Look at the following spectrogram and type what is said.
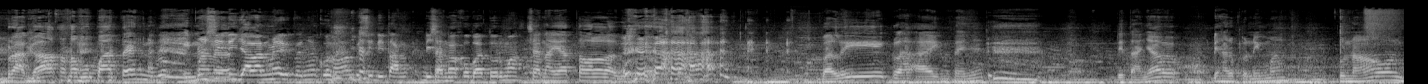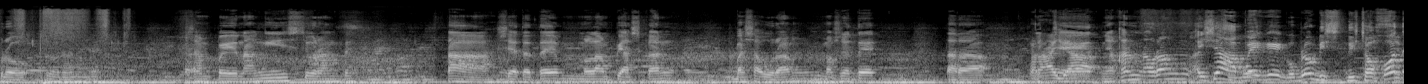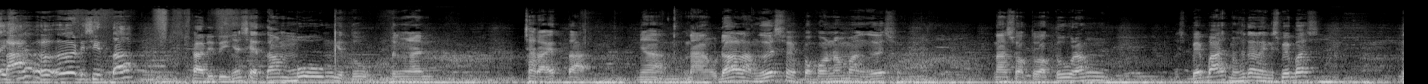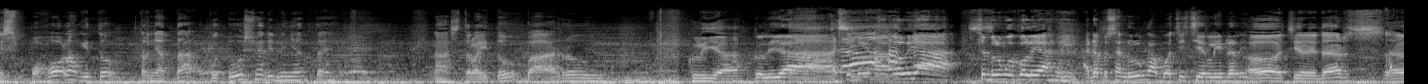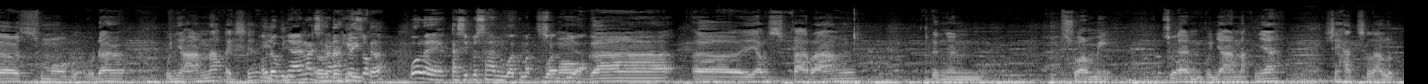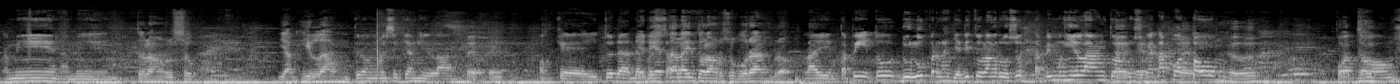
Braga ke kabupaten goblok. Imana? Bisa di jalan mah ditanya kunaon bisa ditang disangka ku batur mah. can aya tol lah. Balik lah aing tanya. Ditanya di harapan imah. Kunaon, Bro? Curang teh. Sampai nangis curang teh. Tah, si eta teh melampiaskan bahasa orang, maksudnya teh tara Tara ngechat. aya. nya kan orang Aisyah HPG goblok di, dicokot Disita. Aisyah heeh disita. Tadi dinya saya tambung gitu dengan cara eta nya nah udah lah geus we pokona mah geus nah sewaktu-waktu orang geus bebas maksudnya geus bebas geus poho lah gitu ternyata putus we di dinya teh nah setelah itu baru kuliah Kuliah. Nah, sebelum ke kuliah, sebelum ke kuliah nih, ada pesan dulu nggak buat si cheerleader itu? oh cheerleaders eh, semoga udah punya anak guys ya Udah punya anak sekarang udah besok. nikah Boleh kasih pesan buat buat dia. semoga eh, yang sekarang dengan suami Suami. dan punya anaknya sehat selalu Amin, amin. tulang rusuk yang hilang Tulang rusuk yang hilang. Oke, itu udah ada jadi eta lain tulang rusuk orang bro lain. Tapi itu dulu pernah jadi tulang rusuk, tapi menghilang tulang rusuk kata potong. Potong.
